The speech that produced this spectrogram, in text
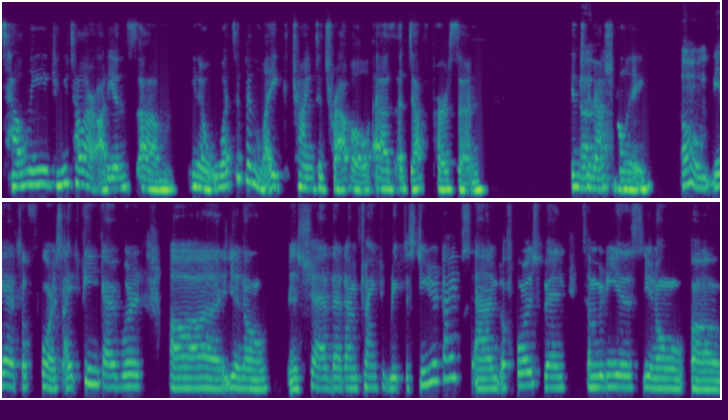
tell me, can you tell our audience, um, you know, what's it been like trying to travel as a deaf person internationally? oh, yes, of course. I think I would, uh, you know, share that I'm trying to break the stereotypes. And of course, when somebody is, you know, uh,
